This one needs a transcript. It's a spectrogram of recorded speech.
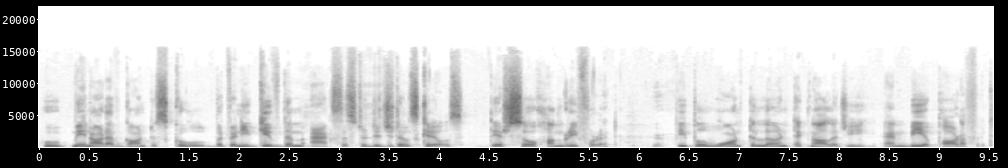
who may not have gone to school, but when you give them access to digital skills, they're so hungry for it. Yeah. People want to learn technology and be a part of it.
